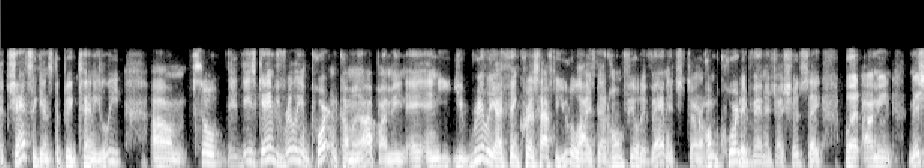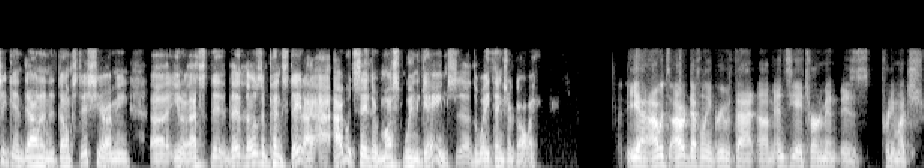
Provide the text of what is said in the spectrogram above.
a chance against the Big Ten elite. Um, so th- these games really important coming up. I mean, and, and, you really, I think, Chris, have to utilize that home field advantage or home court advantage, I should say. But I mean, Michigan down in the dumps this year. I mean, uh, you know, that's the, the, those in Penn State. I, I would say they're must-win games uh, the way things are going. Yeah, I would I would definitely agree with that. Um, NCAA tournament is pretty much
